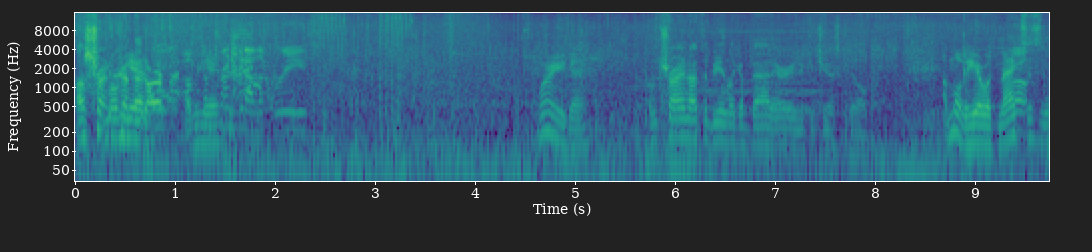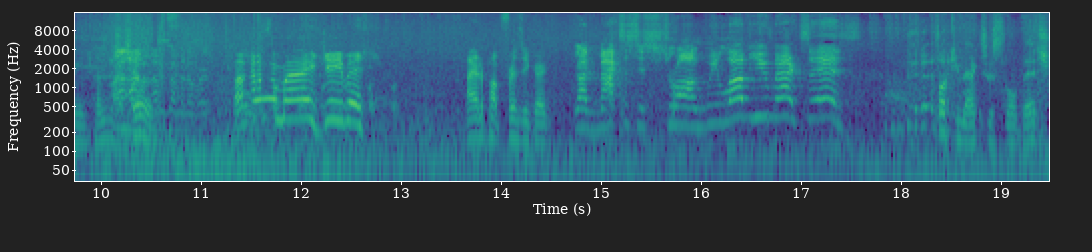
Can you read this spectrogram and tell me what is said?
I was trying to Come grab over that here. armor. I'm, I'm here. trying to get out of the freeze. Where are you guys? I'm trying not to be in like a bad area to get you guys killed. I'm over here with Maxis oh. and I'm just I'm, chilling. I'm coming over. Oh my jeebus! I had to pop frenzied guard. God, Maxis is strong. We love you, Maxis. Fuck you, Max, this little bitch.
